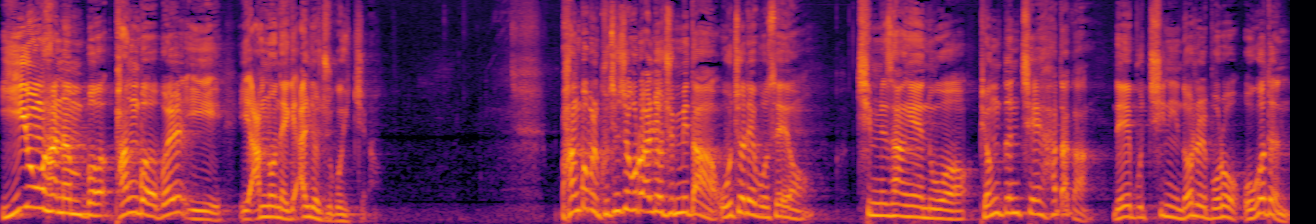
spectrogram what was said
이용하는 방법을 이, 이 암론에게 알려주고 있죠. 방법을 구체적으로 알려줍니다. 5절에 보세요. 침상에 누워 병든 채 하다가 내 부친이 너를 보러 오거든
